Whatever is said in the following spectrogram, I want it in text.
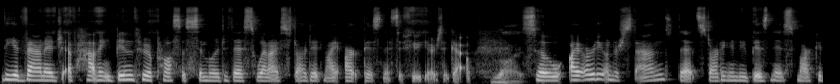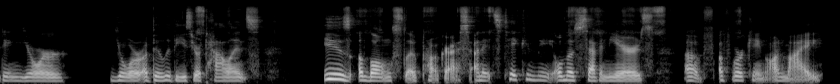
the advantage of having been through a process similar to this when I started my art business a few years ago. Right. So I already understand that starting a new business, marketing your your abilities, your talents is a long, slow progress. And it's taken me almost seven years of, of working on my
